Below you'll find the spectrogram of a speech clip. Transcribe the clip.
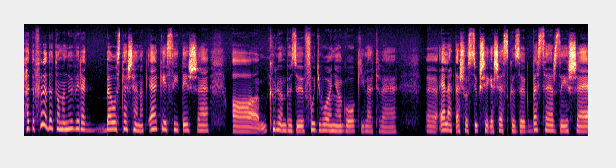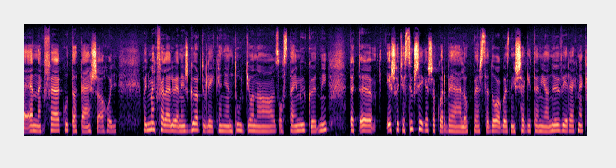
Hát a feladatom a nővérek beosztásának elkészítése, a különböző fogyóanyagok, illetve ellátáshoz szükséges eszközök beszerzése, ennek felkutatása, hogy, hogy megfelelően és gördülékenyen tudjon az osztály működni. Tehát, és hogyha szükséges, akkor beállok persze dolgozni, segíteni a nővéreknek.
